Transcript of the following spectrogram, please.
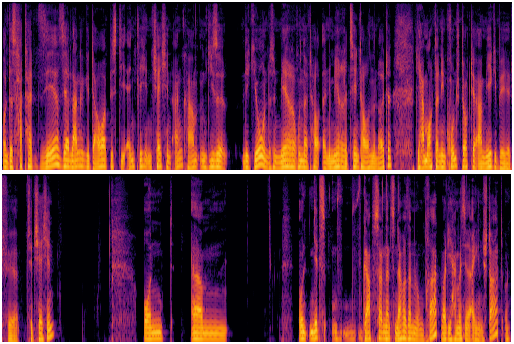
Und das hat halt sehr, sehr lange gedauert, bis die endlich in Tschechien ankamen. Und diese Legion, das sind mehrere hunderttausend, äh, mehrere zehntausende Leute, die haben auch dann den Grundstock der Armee gebildet für, für Tschechien. Und ähm, und jetzt gab es dann Nationalversammlung in Prag, weil die haben jetzt ihren eigenen Staat und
